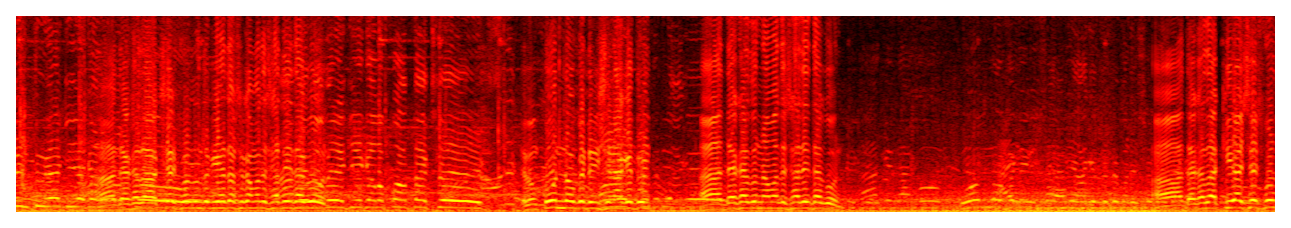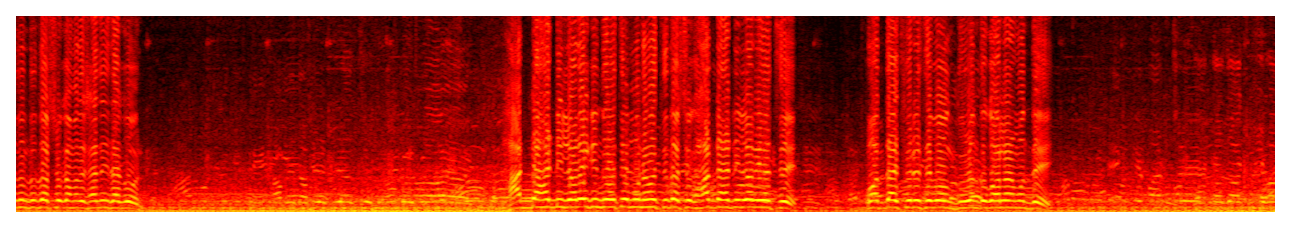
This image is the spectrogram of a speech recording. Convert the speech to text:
কিন্তু এগিয়ে গেল হ্যাঁ, দেখা যাক শেষ পর্যন্ত হয় দর্শক আমাদের সাথেই থাকুন। এবং কোন নৌকাটি ডিসিশন আগে হ্যাঁ, দেখার জন্য আমাদের সাথেই থাকুন। সে হ্যাঁ, দেখা যাক কি হয় শেষ পর্যন্ত দর্শক আমাদের সাথেই থাকুন। প্রায় হাড্ডাহাড্ডি লড়াই কিন্তু হচ্ছে মনে হচ্ছে দর্শক হাড্ডাহাড্ডি লড়াই হচ্ছে। পদ্মায় ফিরেছে এবং দুরন্ত গলার মধ্যে। দেখা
